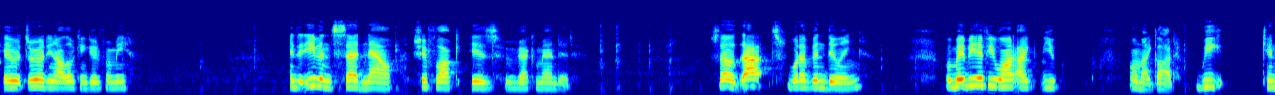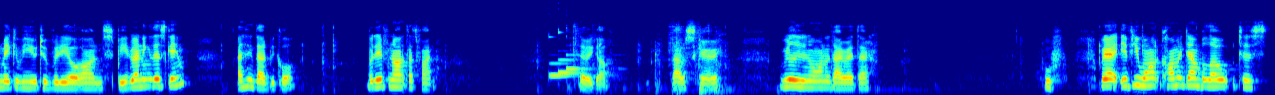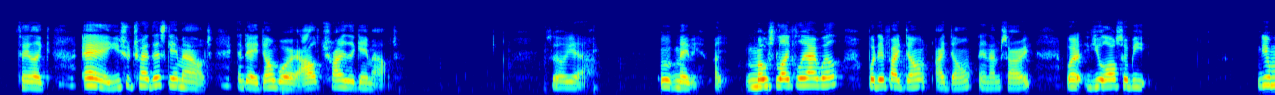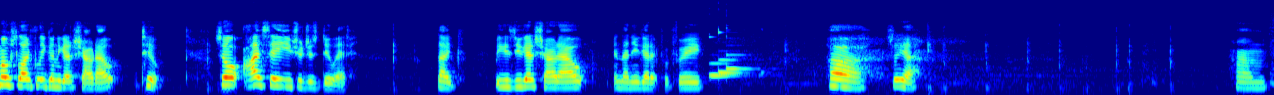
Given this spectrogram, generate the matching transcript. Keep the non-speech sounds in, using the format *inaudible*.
It's already not looking good for me. And it even said now, shift lock is recommended. So that's what I've been doing. But maybe if you want, I you, oh my god, we can make a YouTube video on speedrunning this game. I think that'd be cool. But if not, that's fine. There we go. That was scary. Really didn't want to die right there. Oof. But yeah, if you want, comment down below to say like, hey, you should try this game out. And hey, don't worry, I'll try the game out. So yeah. Maybe. I, most likely I will. But if I don't, I don't. And I'm sorry. But you'll also be... You're most likely going to get a shout out, too. So I say you should just do it. Like, because you get a shout out, and then you get it for free. Ah, so yeah. Um.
